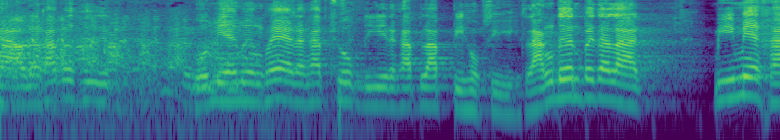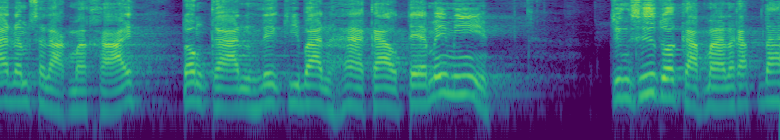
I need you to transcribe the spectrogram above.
ข่าวนะครับก็คือหัวเมียเมืองแพร่นะครับ โชคดีนะครับ รับปี 64 หลังเดินไปตลาด มีแม่ค้านำสลากมาขาย ต้องการเลขที่บ้าน 59 แต่ไม่มี จึงซื้อตัวกลับมานะครับ ได้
